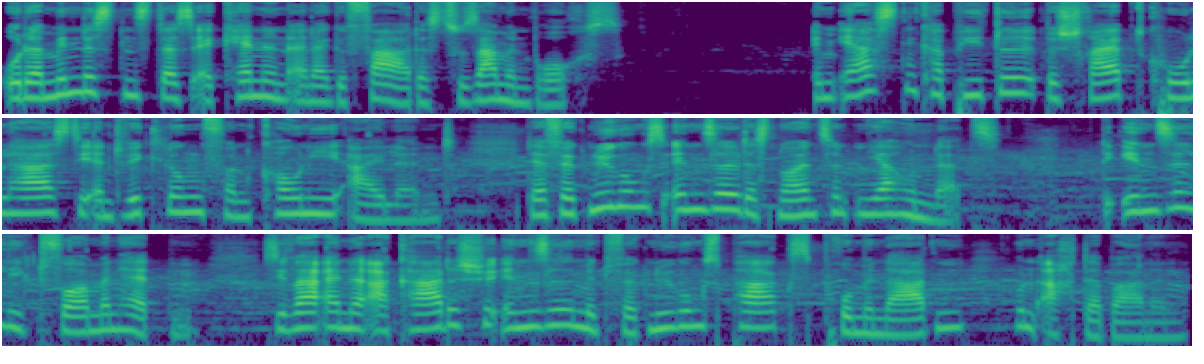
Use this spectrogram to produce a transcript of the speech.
oder mindestens das Erkennen einer Gefahr des Zusammenbruchs. Im ersten Kapitel beschreibt Kohlhaas die Entwicklung von Coney Island, der Vergnügungsinsel des 19. Jahrhunderts. Die Insel liegt vor Manhattan. Sie war eine arkadische Insel mit Vergnügungsparks, Promenaden und Achterbahnen.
